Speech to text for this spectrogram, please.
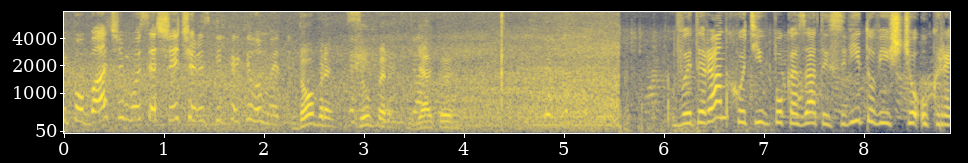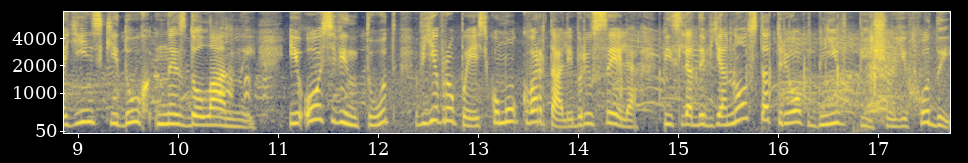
і побачимося ще через кілька кілометрів. Добре, супер, дякую. Ветеран хотів показати світові, що український дух нездоланний. І ось він тут, в європейському кварталі Брюсселя, після 93 днів пішої ходи.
